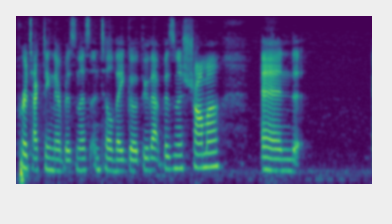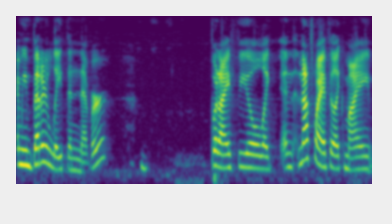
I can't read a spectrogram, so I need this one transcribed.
protecting their business until they go through that business trauma. And I mean, better late than never. But I feel like, and that's why I feel like my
